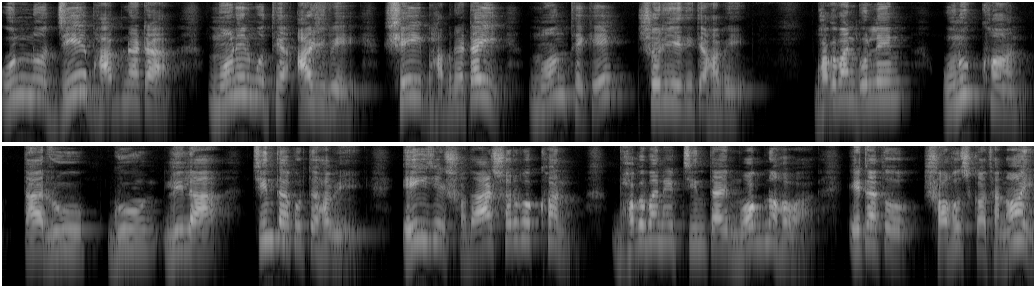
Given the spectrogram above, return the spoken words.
অন্য যে ভাবনাটা মনের মধ্যে আসবে, সেই ভাবনাটাই মন থেকে সরিয়ে দিতে হবে। ভগবান বললেন, অনুক্ষণ, তার রূপ, গুণ, লীলা চিন্তা করতে হবে। এই যে সদা সর্বক্ষণ ভগবানের চিন্তায় মগ্ন হওয়া, এটা তো সহজ কথা নয়।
